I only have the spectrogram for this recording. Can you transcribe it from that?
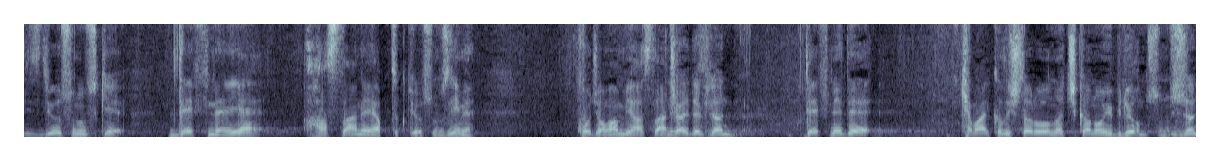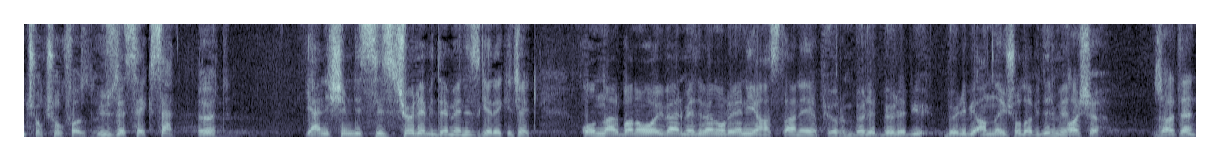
Siz diyorsunuz ki Defne'ye hastane yaptık diyorsunuz değil mi? Kocaman bir hastane. Üç ayda falan Defne'de Kemal Kılıçdaroğlu'na çıkan oyu biliyor musunuz? bizden çok çok fazla. Yüzde seksen. Evet. Yani şimdi siz şöyle mi demeniz gerekecek? Onlar bana oy vermedi ben oraya niye hastane yapıyorum? Böyle böyle bir böyle bir anlayış olabilir mi? Haşa. Zaten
